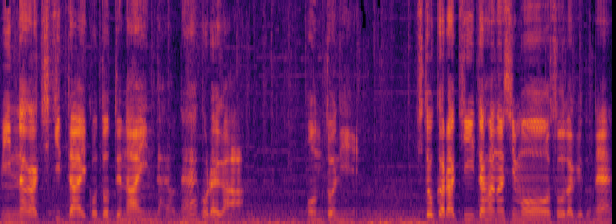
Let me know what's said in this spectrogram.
みんなが聞きたいことってないんだよね、これが。本当に。人から聞いた話もそうだけどね。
